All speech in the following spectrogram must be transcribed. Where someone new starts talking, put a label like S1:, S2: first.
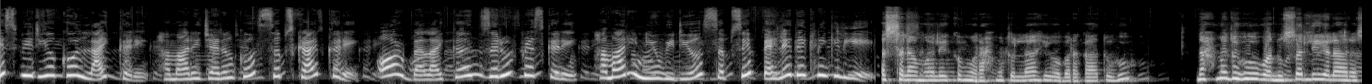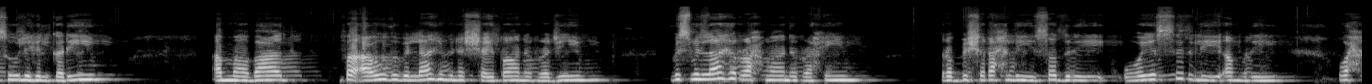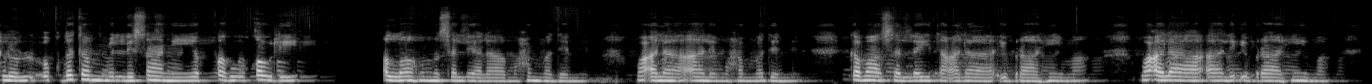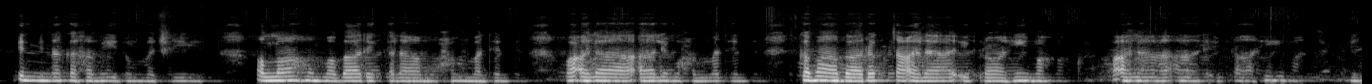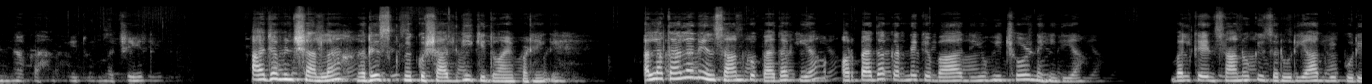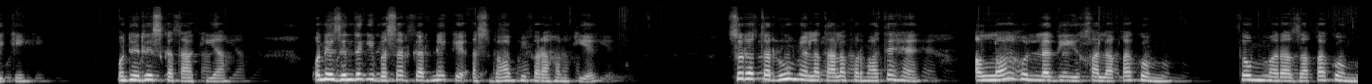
S1: इस वीडियो को लाइक करें, हमारे चैनल को सब्सक्राइब करें और बेल आइकन ज़रूर प्रेस करें हमारी न्यू वीडियो सबसे पहले देखने के लिए।
S2: अस्सलाम वालेकुम व रहमतुल्लाहि व बरकातुहू नहमदुहु व नुसल्ली अला रसूलिहिल करीम। अम्मा बाद फअऊज़ु बिल्लाहि मिनश शैतानिर रजीम। बिस्मिल्लाहिर रहमानिर रहीम। रब्बिशरह ली सदरी व यस्सिर ली अमरी। वहलुल उक़दतम मिन लिसानी यफ़क़हू क़ौली अल्लाहुम्म सल्लि अला मुहम्मदिन व अला आलि मुहम्मदिन कमा सल्लैत अला इब्राहीम व अला आलि इब्राहीम इन्नक हमीदुम मजीद अल्लाहुम्म बारिक अला मुहम्मदिन व अला आलि मुहम्मदिन कमा बारकत अला इब्राहीम व अला आलि इब्राहीम इन्नक हमीदुम मजीद आज हम इंशाल्लाह रिस्क में कुशादगी की दुआएँ पढ़ेंगे। अल्लाह ताला ने इंसान को पैदा किया और पैदा करने के बाद यूँ ही छोड़ नहीं दिया, बल्कि इंसानों की जरूरियात भी पूरी की, उन्हें रिस्क अता किया, उन्हें ज़िंदगी बसर करने के असबाब भी फराहम किए। सूरत रूम में अल्लाह ताला फरमाते हैं अल्लाहुल्लज़ी खलक़कुम थुम्म रज़क़कुम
